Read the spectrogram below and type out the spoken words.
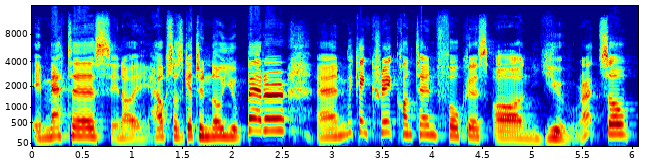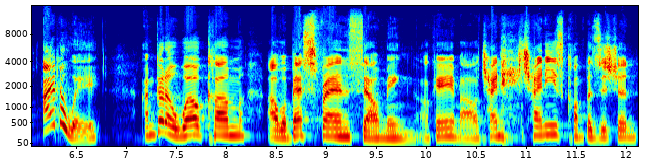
It matters, you know, it helps us get to know you better and we can create content focused on you, right? So either way, I'm gonna welcome our best friend Xiao Ming, okay, our Chinese Chinese composition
